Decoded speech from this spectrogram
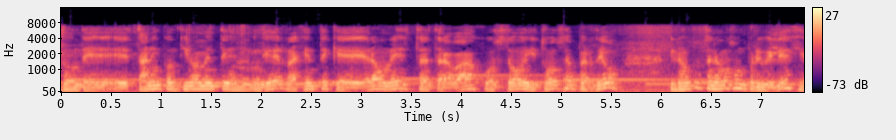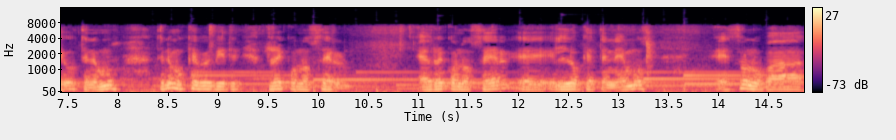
donde están continuamente en guerra, gente que era honesta en trabajos, todo, y todo se perdió. Y nosotros tenemos un privilegio, tenemos, tenemos que vivir, reconocer, el reconocer eh, lo que tenemos, eso nos va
